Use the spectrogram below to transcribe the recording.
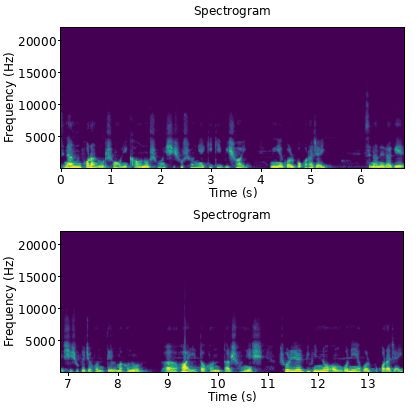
স্নান করানোর সময়, খাওয়ানোর সময় শিশুর সঙ্গে কি কি বিষয় নিয়ে গল্প করা যায়, স্নানের আগে শিশুকে যখন তেল মাখানোর হয়, তখন তার সঙ্গে শরীরের বিভিন্ন অঙ্গ নিয়ে গল্প করা যায়।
